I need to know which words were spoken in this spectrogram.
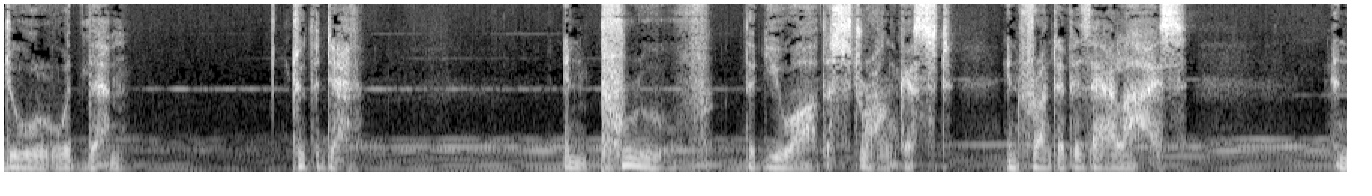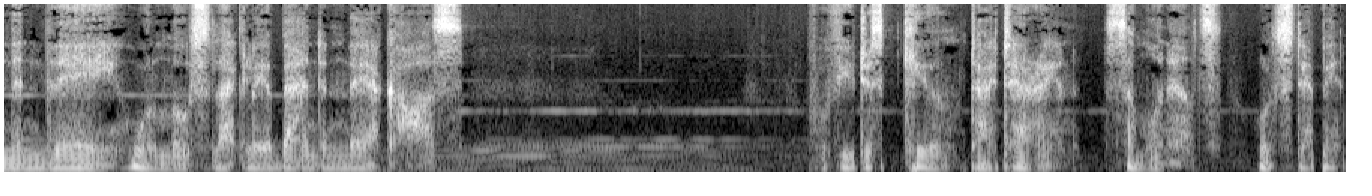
Duel with them to the death. And prove that you are the strongest in front of his allies. And then they will most likely abandon their cause. For if you just kill Titarian, someone else will step in,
